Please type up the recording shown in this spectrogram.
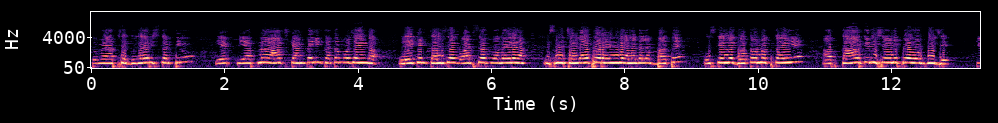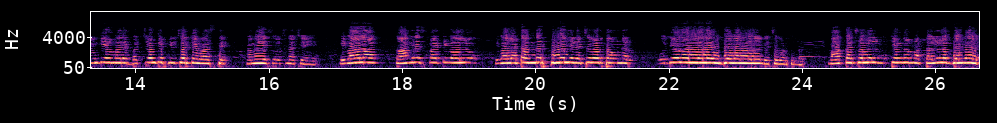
तो मैं आपसे गुजारिश करती हूँ ये ये अपना आज कैंपेनिंग खत्म हो जाएगा लेकिन कल से व्हाट्सएप वगैरह इसमें चलाते रहेंगे अलग अलग बातें उसके लिए धोखा मत खाइए आप कार के निशाने पे वोट दीजिए क्योंकि हमारे बच्चों के फ्यूचर के वास्ते हमें ये सोचना चाहिए ఇవాళ కాంగ్రెస్ పార్టీ వాళ్ళు ఇవాళ అట అందరు పిల్లల్ని రెచ్చగొడతా ఉన్నారు ఉద్యోగాలు ఇవ్వాలి ఉద్యోగాలు ఇవ్వాలి అని రెచ్చగొడుతున్నారు మా అక్క చెల్లెలు ముఖ్యంగా మా తల్లులకు తెలవాలి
